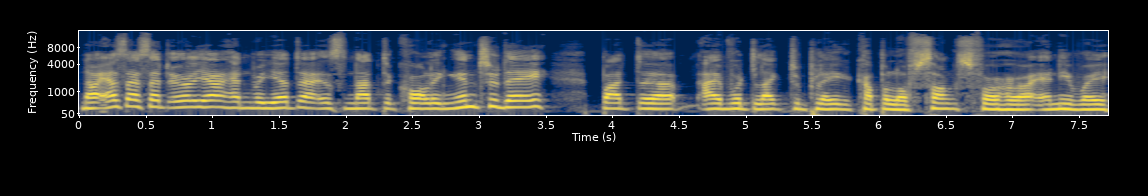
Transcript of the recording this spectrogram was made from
Now, as I said earlier, Henrietta is not calling in today, but uh, I would like to play a couple of songs for her anyway.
